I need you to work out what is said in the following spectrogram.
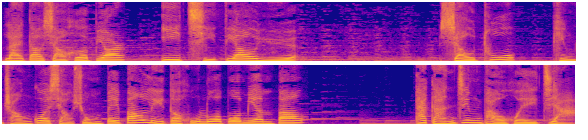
来到小河边儿，一起钓鱼。小兔品尝过小熊背包里的胡萝卜面包，他赶紧跑回家，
